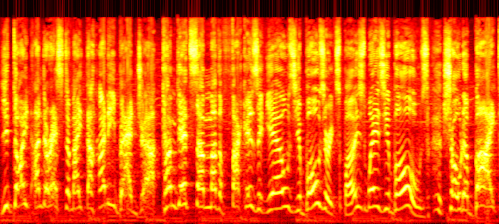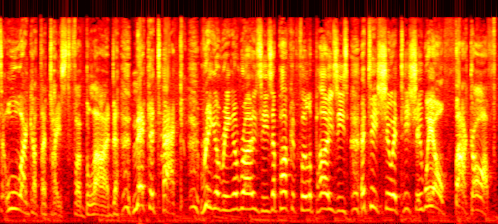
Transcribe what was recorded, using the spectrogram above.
you don't underestimate the honey badger. Come get some motherfuckers, it yells. Your balls are exposed. Where's your balls? Shoulder bite. Ooh, I got the taste for blood. Neck attack. Ring a ring of rosies. A pocket full of posies. A tissue, a tissue. We all fuck off.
